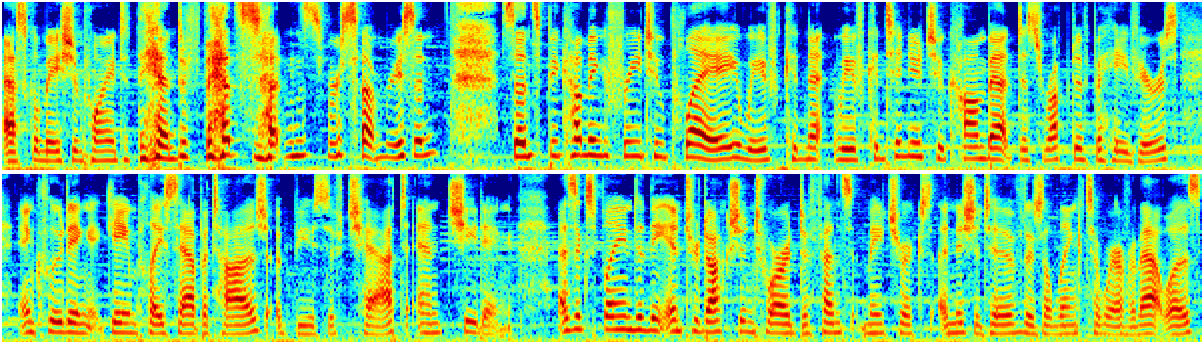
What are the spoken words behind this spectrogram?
exclamation point at the end of that sentence for some reason. Since becoming free to play, we've con- we've continued to combat disruptive behaviors, including gameplay sabotage, abusive chat, and cheating. As explained in the introduction to our Defense Matrix initiative, there's a link to wherever that was.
